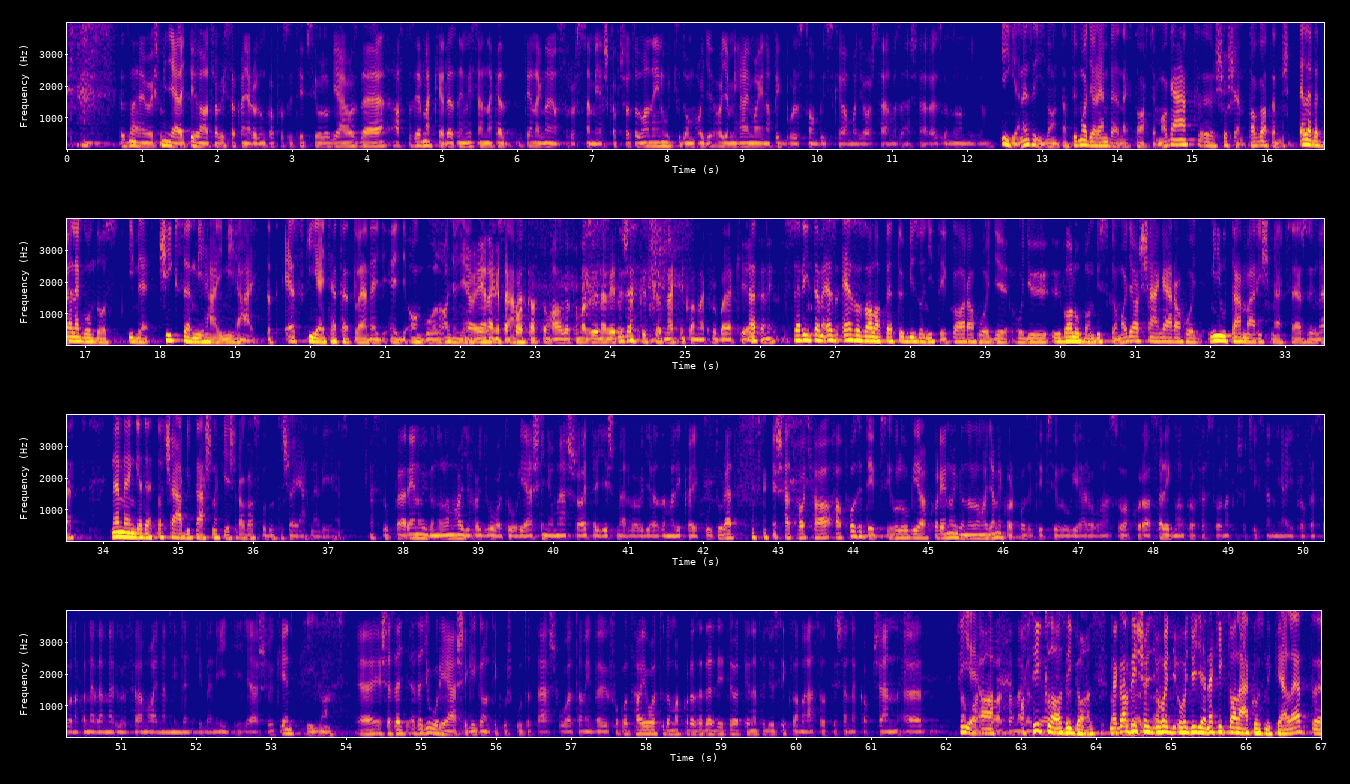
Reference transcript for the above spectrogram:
Ez nagyon jó, és mindjárt egy pillanatra visszakanyarodunk a pozitív pszichológiához, de azt azért megkérdezném, hiszen neked tényleg nagyon szoros személyes kapcsolatod van. Én úgy tudom, hogy, hogy a Mihály mai napig borzasztóan büszke a magyar származására, ez gondolom így van. Igen, ez így van. Tehát ő magyar embernek tartja magát, sosem tagad. Most eleve belegondolsz, Imre, Csíkszen Mihály Mihály. Tehát ez kiejthetetlen egy, egy angol anyanyelv. Ja, én rengeteg podcaston hallgatom az ő nevét, és ezt küzdöd meg, mikor megpróbálják kiejteni. szerintem ez, ez az alapvető bizonyíték arra, hogy, hogy ő, ő valóban büszke büszke a magyarságára, hogy miután már ismert szerző lett, nem engedett a csábításnak és ragaszkodott a saját nevéhez. Ez szuper. Én úgy gondolom, hogy, hogy volt óriási nyomás rajta, így ismerve ugye az amerikai kultúrát. És hát, hogyha ha pozitív pszichológia, akkor én úgy gondolom, hogy amikor pozitív pszichológiáról van szó, akkor a Seligman professzornak és a Csíkszentmiályi professzornak a neve merül fel majdnem mindenkiben így, így elsőként. Így van. E, és ez egy, ez egy óriási, gigantikus kutatás volt, amiben ő fogott. Ha jól tudom, akkor az eredeti történet, hogy ő sziklamászott, és ennek kapcsán e, Figyelj, a, a szikla az igaz. Meg az, az igaz, is, hogy, hogy, hogy ugye nekik találkozni kellett.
